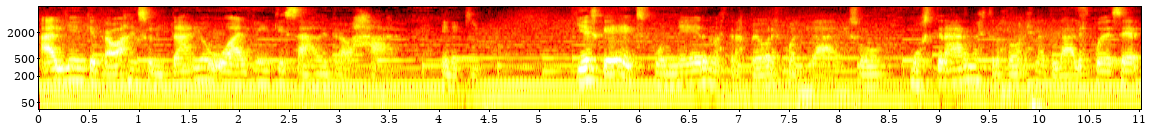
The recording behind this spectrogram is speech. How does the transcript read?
alguien que trabaja en solitario o alguien que sabe trabajar en equipo. Y es que exponer nuestras peores cualidades o mostrar nuestros dones naturales puede ser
